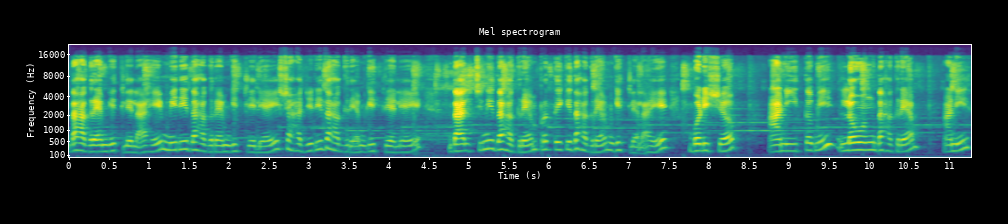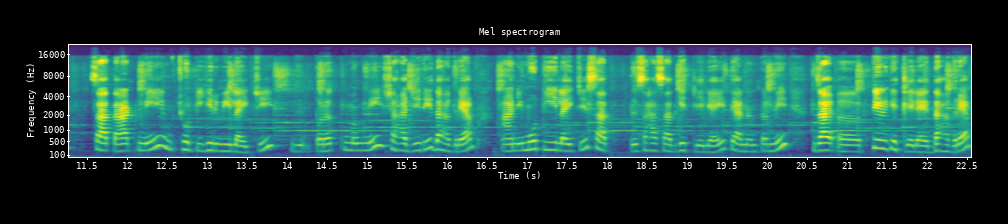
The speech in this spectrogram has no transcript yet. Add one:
दहा ग्रॅम घेतलेला आहे मिरी दहा ग्रॅम घेतलेली आहे शहाजिरी दहा ग्रॅम घेतलेली आहे दालचिनी दहा ग्रॅम प्रत्येकी दहा ग्रॅम घेतलेला आहे बडीशेप आणि इथं मी लवंग दहा ग्रॅम आणि सात आठ मी छोटी हिरवी इलायची परत मग मी शहाजिरी दहा ग्रॅम आणि मोठी इलायची सात सहा सात घेतलेली आहे. त्यानंतर मी जा तीळ घेतलेले आहे दहा ग्रॅम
